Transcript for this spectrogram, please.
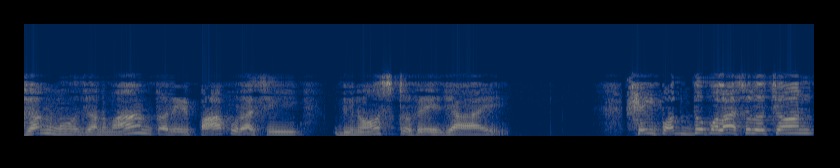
জন্ম জন্মান্তরের পাপ রাশি বিনষ্ট হয়ে যায়। সেই পদ্ম পলাশলোচন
